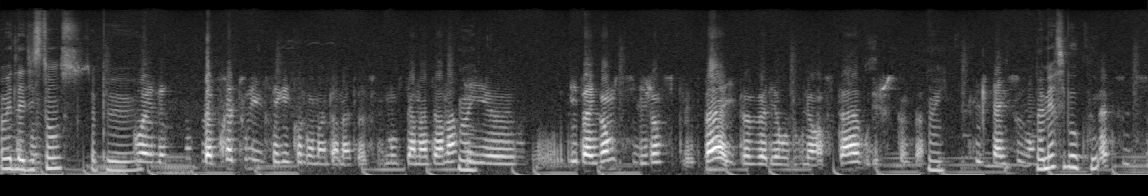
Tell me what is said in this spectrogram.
Ah ouais, de la distance, ça peut. Ouais, de la distance. Bah, Après, tous les lycées agricoles ont un internat. Donc, c'est un internat. Oui. Et, euh, et par exemple, si les gens s'y plaisent pas, ils peuvent aller redoubler en stage ou des choses comme ça. Oui. C'est ce qui arrive souvent. Bah merci beaucoup. Pas de soucis.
